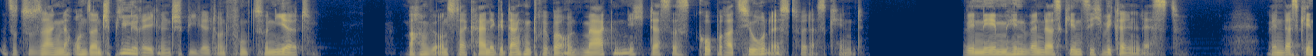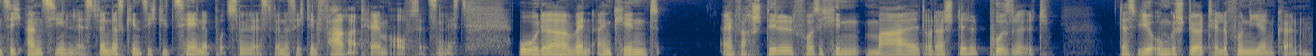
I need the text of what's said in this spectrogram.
sozusagen nach unseren Spielregeln spielt und funktioniert, machen wir uns da keine Gedanken drüber und merken nicht, dass das Kooperation ist für das Kind. Wir nehmen hin, wenn das Kind sich wickeln lässt. wenn das Kind sich anziehen lässt, wenn das Kind sich die Zähne putzen lässt, wenn es sich den Fahrradhelm aufsetzen lässt oder wenn ein Kind einfach still vor sich hin malt oder still puzzelt, dass wir ungestört telefonieren können.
